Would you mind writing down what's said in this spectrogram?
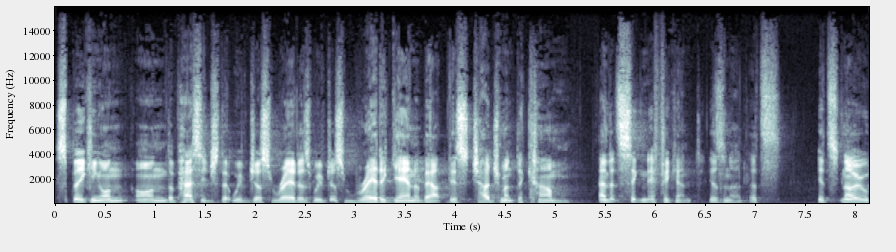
speaking on, on the passage that we've just read, as we've just read again about this judgment to come, and it's significant, isn't it? It's, it's no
